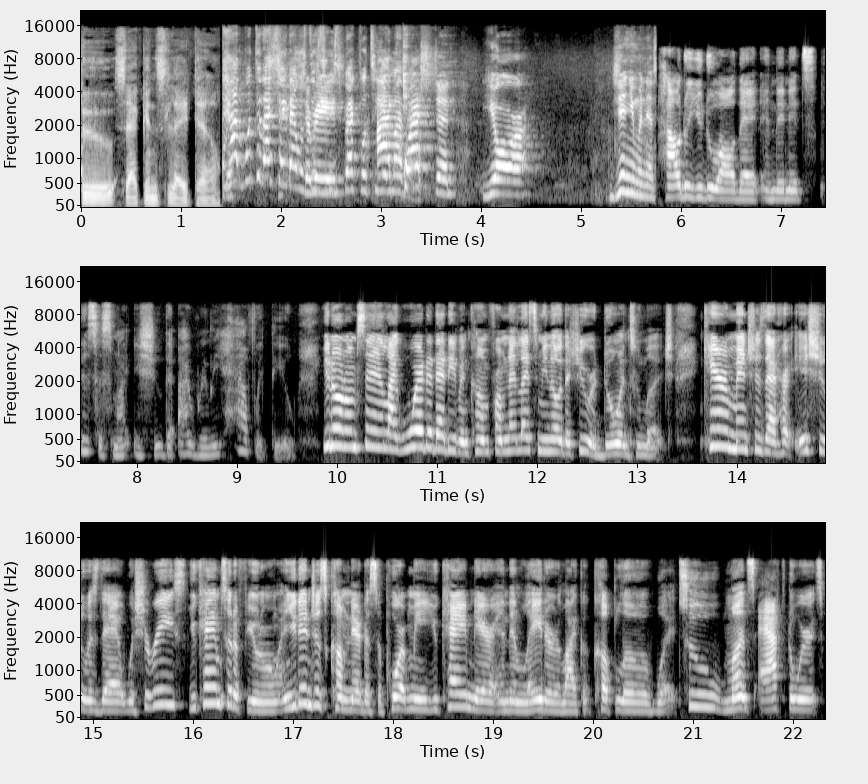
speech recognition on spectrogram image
Two seconds later. what did I say that was disrespectful to your I mother? question your genuineness. How do you do all that? And then it's, this is my issue that I really have with you. You know what I'm saying? Like, where did that even come from? That lets me know that you were doing too much. Karen mentions that her issue is that with Charrisse, you came to the funeral and you didn't just come there to support me. You came there and then later, like a couple of, what, two months afterwards,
